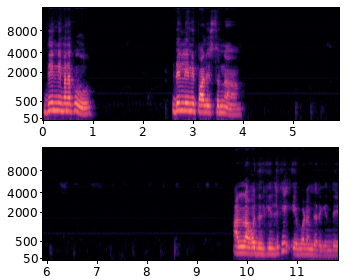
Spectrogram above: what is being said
దీన్ని మనకు ఢిల్లీని పాలిస్తున్న అల్లాహుద్దీన్ ఖిల్జీకి ఇవ్వడం జరిగింది.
